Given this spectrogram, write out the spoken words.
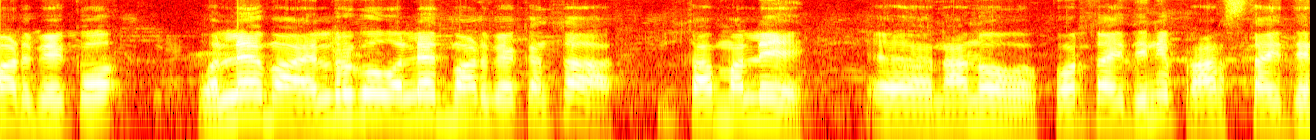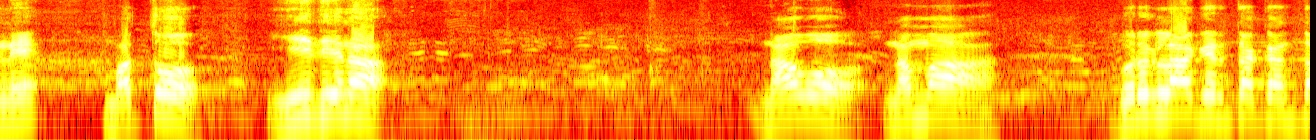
ಮಾಡಬೇಕು, ಒಳ್ಳೆ ಮಾ, ಎಲ್ರಿಗೂ ಒಳ್ಳೇದು ಮಾಡಬೇಕಂತ ತಮ್ಮಲ್ಲಿ ನಾನು ಕೋರ್ತಾ ಇದ್ದೀನಿ, ಪ್ರಾರ್ಥಿಸ್ತಾ ಇದ್ದೀನಿ. ಮತ್ತು ಈ ದಿನ ನಾವು ನಮ್ಮ ಗುರುಗಳಾಗಿರ್ತಕ್ಕಂಥ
